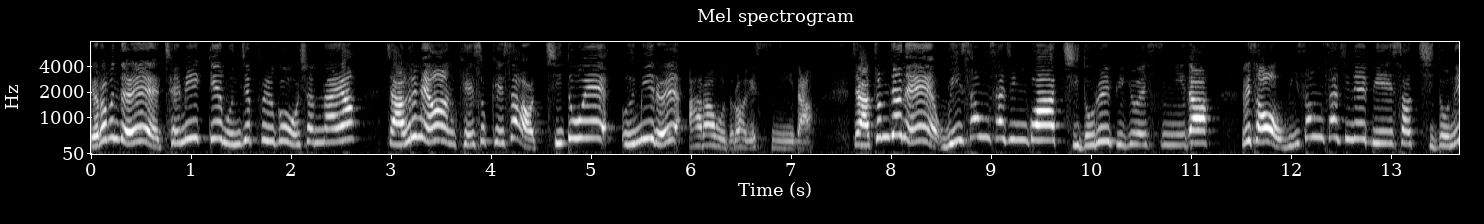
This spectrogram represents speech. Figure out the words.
여러분들 재미있게 문제 풀고 오셨나요? 자, 그러면 계속해서 지도의 의미를 알아보도록 하겠습니다. 자, 좀 전에 위성 사진과 지도를 비교했습니다. 그래서 위성 사진에 비해서 지도는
